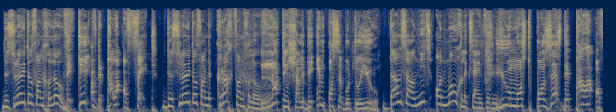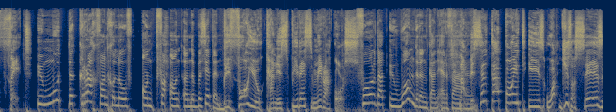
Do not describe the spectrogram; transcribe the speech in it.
de sleutel van geloof, the key of the power of faith, de sleutel van de kracht van geloof, nothing shall be impossible to you. dan zal niets onmogelijk zijn voor u. You must possess the power of faith. U moet de kracht van geloof ontva- on- on- bezitten before you can experience miracles. voordat u wonderen kan Now, ervaren. the center point is what Jesus says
